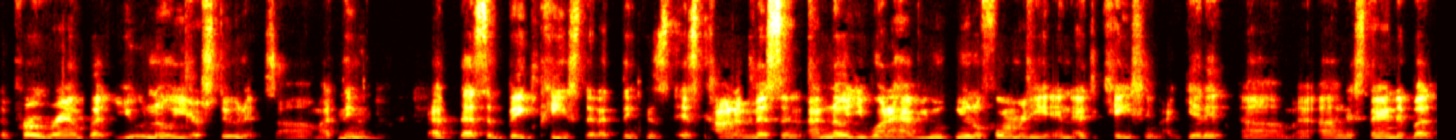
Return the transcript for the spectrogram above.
the program, but you know your students. Um, I think. Mm-hmm that, that's a big piece that I think is is kind of missing. I know you want to have uniformity in education. I get it. Um, I understand it, but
